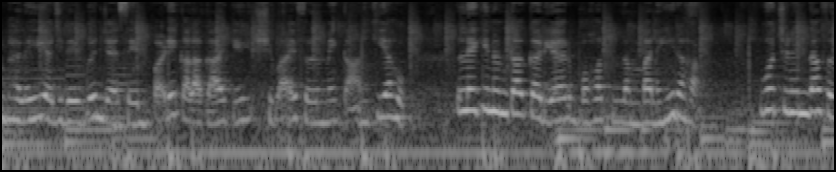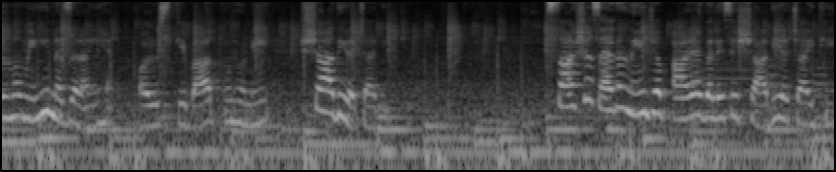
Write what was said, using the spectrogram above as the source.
भले ही अजय देवगन जैसे बड़े कलाकार की शिवाय फ़िल्म में काम किया हो, लेकिन उनका करियर बहुत लंबा नहीं रहा। वो चुनिंदा फ़िल्मों में ही नज़र आई हैं और उसके बाद उन्होंने शादी रचा ली। साशा सैगल ने जब आर्या गले से शादी रचाई थी,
